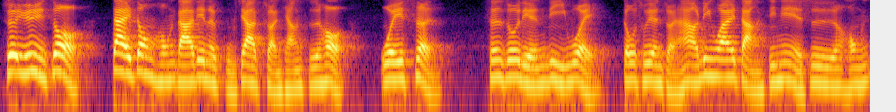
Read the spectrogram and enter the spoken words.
所以元宇宙带动宏达电的股价转强之后，威盛。甚至说连立位都出现转，还有另外一档今天也是红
